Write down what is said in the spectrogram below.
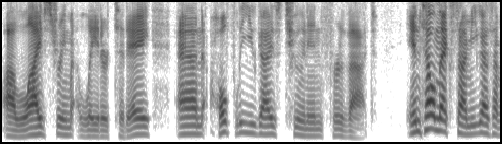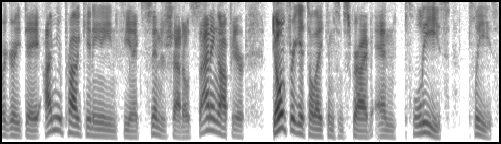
a live stream later today. And hopefully, you guys tune in for that. Until next time, you guys have a great day. I'm your proud Canadian Phoenix, Cinder Shadow, signing off here. Don't forget to like and subscribe, and please, please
